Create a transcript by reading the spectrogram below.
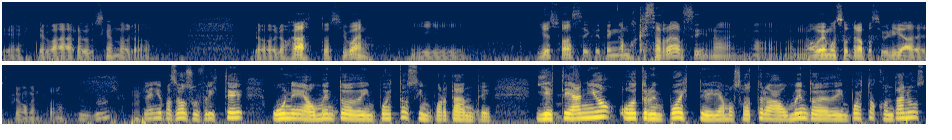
este, va reduciendo los, los gastos, y bueno, y y eso hace que tengamos que cerrar, ¿sí? No, no, vemos otra posibilidad en este momento. ¿no? El año pasado sufriste un eh, aumento de impuestos importante y este año otro impuesto, digamos, otro aumento de, impuestos. Contanos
